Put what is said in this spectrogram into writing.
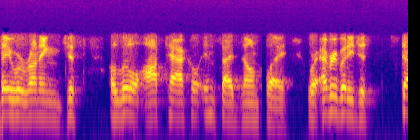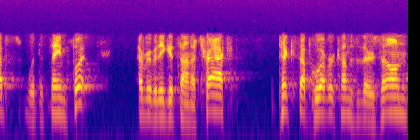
they were running just a little off tackle inside zone play where everybody just steps with the same foot. Everybody gets on a track, picks up whoever comes to their zone,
